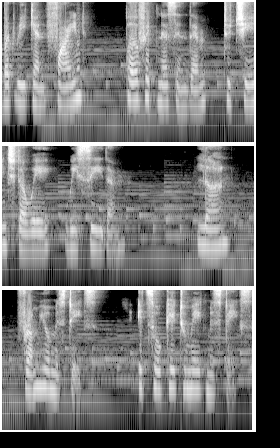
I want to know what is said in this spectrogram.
but we can find perfectness in them to change the way we see them. Learn from your mistakes. It's okay to make mistakes.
